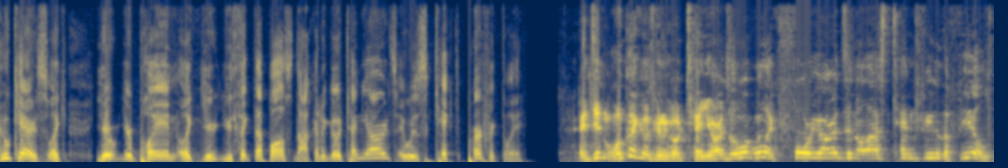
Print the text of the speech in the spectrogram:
who cares? Like, you're you're playing like you you think that ball's not going to go ten yards? It was kicked perfectly. It didn't look like it was going to go ten yards. It went went like four yards in the last ten feet of the field.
